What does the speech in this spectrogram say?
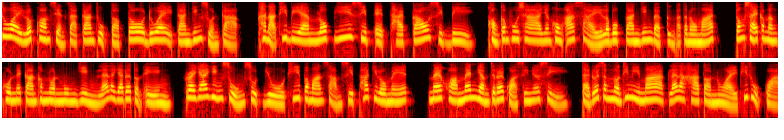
ช่วยลดความเสี่ยงจากการถูกตอบโต้ด้วยการยิงสวนกลับ ขณะที่ BM ลบ21 Type 90B ของกัมพูชายังคงอาศัยระบบการยิงแบบกึ่งอัตโนมัติ ต้องใช้กำลังคนในการคำนวณมุมยิงและระยะด้วยตนเอง ระยะยิงสูงสุดอยู่ที่ประมาณ 35กิโลเมตร แม้ความแม่นยำจะด้อยกว่าซีเนียร์สีแต่ด้วยจำนวนที่มีมากและราคาต่อหน่วยที่ถูกกว่า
